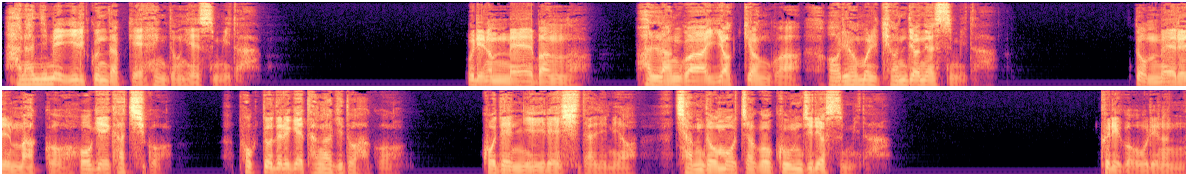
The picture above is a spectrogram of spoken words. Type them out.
하나님의 일꾼답게 행동했습니다. 우리는 매번 환란과 역경과 어려움을 견뎌냈습니다. 또 매를 맞고 옥에 갇히고 폭도들에게 당하기도 하고 고된 일에 시달리며 잠도 못 자고 굶주렸습니다. 그리고 우리는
